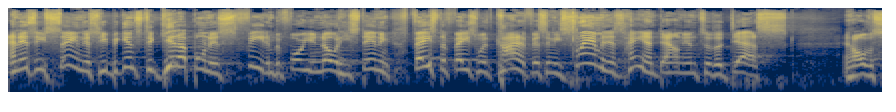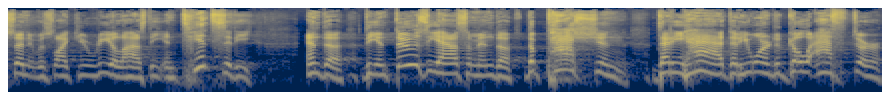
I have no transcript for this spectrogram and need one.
and as he's saying this, he begins to get up on his feet. And before you know it, he's standing face to face with Caiaphas and he's slamming his hand down into the desk. And all of a sudden, it was like you realized the intensity and the, the enthusiasm and the, the passion that he had that he wanted to go after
